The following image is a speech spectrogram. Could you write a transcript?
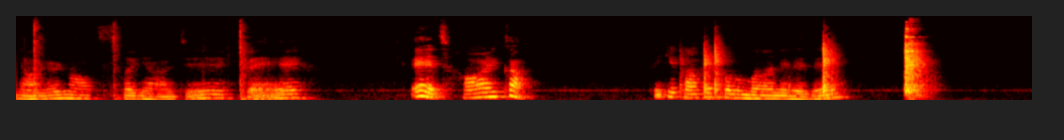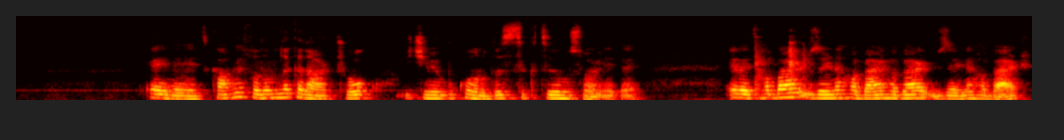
Dinarların altısı da geldi ve evet harika. Peki kahve falım bana ne dedi? Evet kahve falım ne kadar çok içimi bu konuda sıktığımı söyledi. Evet haber üzerine haber haber üzerine haber.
